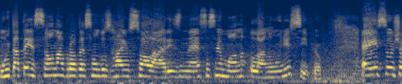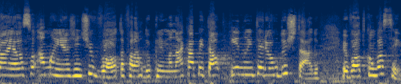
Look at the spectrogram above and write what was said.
Muita atenção na proteção dos raios solares nessa semana lá no município. É isso, Joelson. Amanhã a gente volta a falar do clima na capital e no interior do estado. Eu volto com você.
